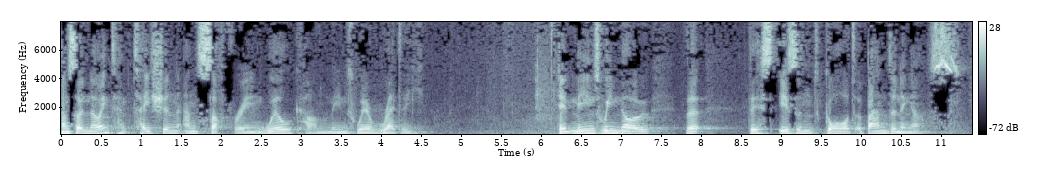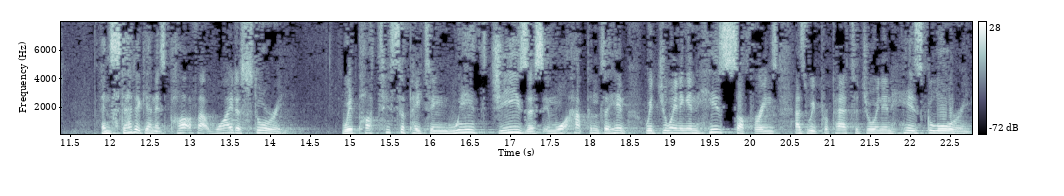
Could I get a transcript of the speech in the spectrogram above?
And so knowing temptation and suffering will come means we're ready. It means we know that this isn't God abandoning us. Instead, again, it's part of that wider story. We're participating with Jesus in what happened to him. We're joining in his sufferings as we prepare to join in his glory.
